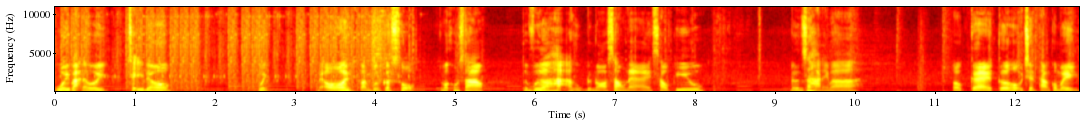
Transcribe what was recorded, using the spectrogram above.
Ui bạn ơi Chạy đi đâu? Ui Mẹ ơi Toàn vướng cửa sổ. Nhưng mà không sao. Tôi vừa hạ gục được nó xong này 6 kill. Đơn giản đấy mà. Ok Cơ hội chiến thắng của mình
